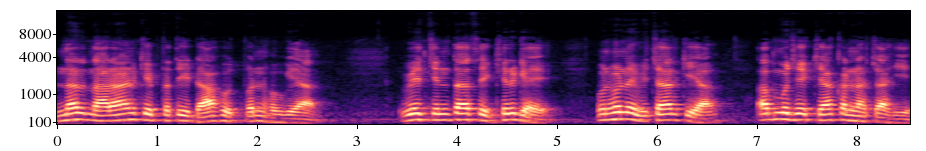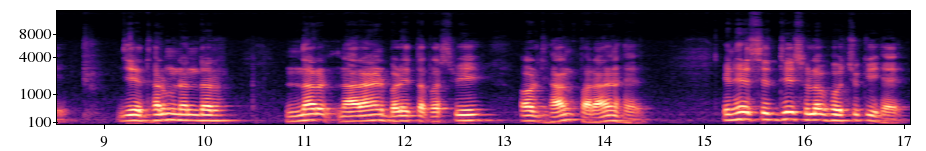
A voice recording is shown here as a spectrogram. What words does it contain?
नर नारायण के प्रति डाह उत्पन्न हो गया। वे चिंता से घिर गए। उन्होंने विचार किया, अब मुझे क्या करना चाहिए? ये धर्मनंदर, नर नारायण बड़े तपस्वी और ध्यान पारायण है। इन्हें सिद्धि सुलभ हो चुकी है।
